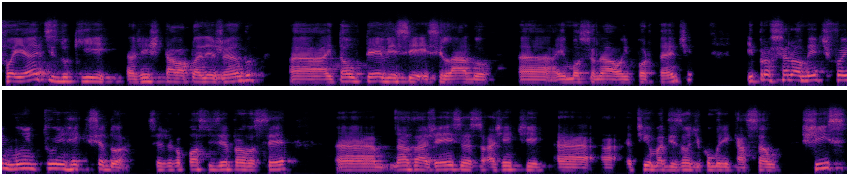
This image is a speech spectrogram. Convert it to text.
Foi antes do que a gente estava planejando, ah, então teve esse, esse lado ah, emocional importante, e profissionalmente foi muito enriquecedor. Ou seja, eu posso dizer para você, uh, nas agências, a gente, uh, uh, eu tinha uma visão de comunicação X,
